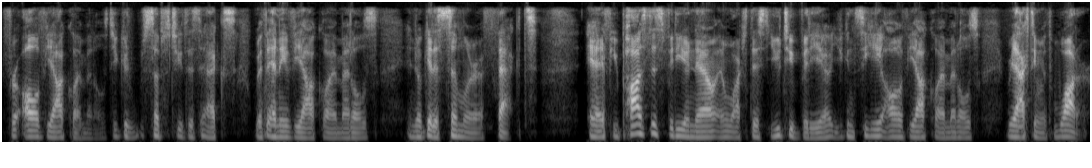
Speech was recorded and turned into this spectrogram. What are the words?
for all of the alkali metals. You could substitute this X with any of the alkali metals, and you'll get a similar effect. And if you pause this video now and watch this YouTube video, you can see all of the alkali metals reacting with water.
